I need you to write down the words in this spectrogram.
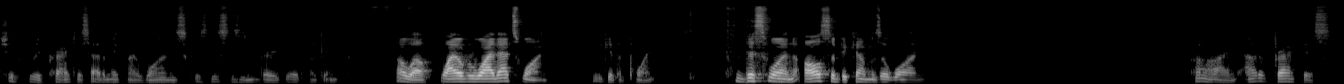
should really practice how to make my 1s because this isn't very good looking. Oh well, y over y, that's 1. You get the point. This one also becomes a 1. Oh, I'm out of practice.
